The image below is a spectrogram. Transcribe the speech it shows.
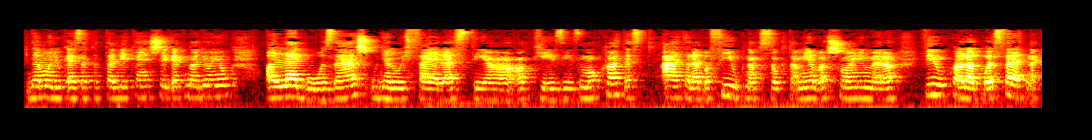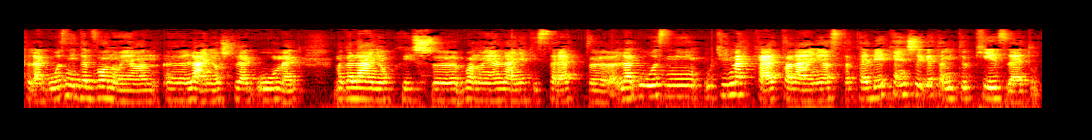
de mondjuk ezek a tevékenységek nagyon jók. A legózás ugyanúgy fejleszti a, a kézizmokat, ezt általában fiúknak szoktam javasolni, mert a fiúk alapból szeretnek legózni, de van olyan ö, lányos legó, meg, meg a lányok is, ö, van olyan lány, aki szeret ö, legózni, úgyhogy meg kell találni azt a tevékenységet, amit ő kézzel tud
